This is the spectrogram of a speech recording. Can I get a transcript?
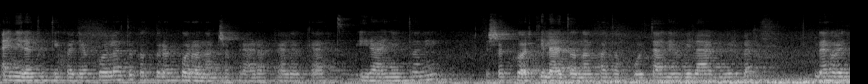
ennyire tutik a gyakorlatok, akkor a koronacsakrára kell őket irányítani, és akkor ki lehet onnan katapultálni a világűrbe. De hogy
